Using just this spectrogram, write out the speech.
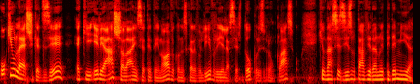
o que o Leste quer dizer é que ele acha lá em 79, quando escreve o livro, e ele acertou, por isso virou um clássico, que o narcisismo estava virando uma epidemia,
